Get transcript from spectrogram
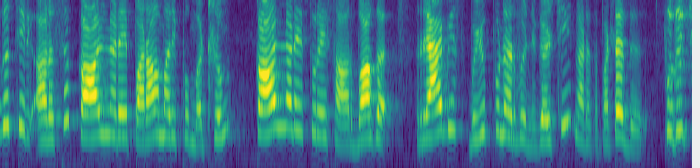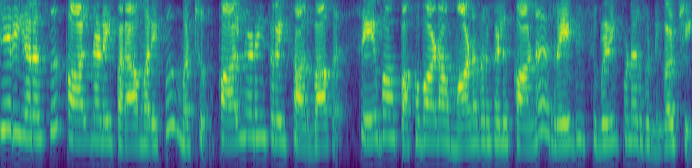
புதுச்சேரி அரசு கால்நடை பராமரிப்பு மற்றும் கால்நடைத்துறை சார்பாக ரேபிஸ் விழிப்புணர்வு நிகழ்ச்சி நடத்தப்பட்டது. புதுச்சேரி அரசு கால்நடை பராமரிப்பு மற்றும் கால்நடைத்துறை சார்பாக சேவா பகவாடா மாணவர்களுக்கான ரேபிஸ் விழிப்புணர்வு நிகழ்ச்சி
